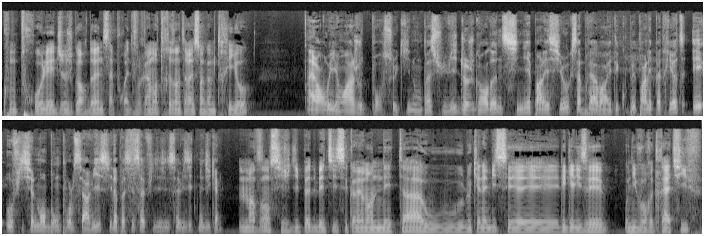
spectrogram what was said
contrôler Josh Gordon, ça pourrait être vraiment très intéressant comme trio. Alors oui, on rajoute pour ceux qui n'ont pas suivi, Josh Gordon signé par les Seahawks après Bon. avoir été coupé par les Patriots et officiellement bon pour le service. Il a passé sa, visite médicale. Maintenant, si je dis pas de bêtises, c'est quand même un état où le cannabis est légalisé au niveau récréatif.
